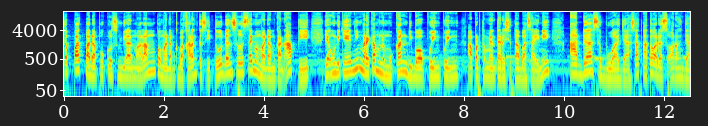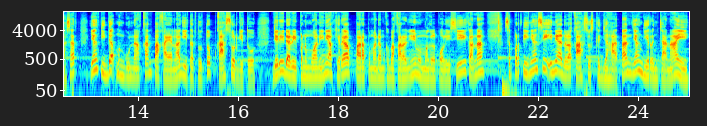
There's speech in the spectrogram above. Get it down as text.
tepat pada pukul 9 malam pemadam kebakaran ke situ dan selesai memadamkan api. Yang uniknya ini mereka menemukan di bawah puing-puing apartemen Teresita Basa ini ada sebuah jasad atau ada seorang jasad yang tidak menggunakan pakaian lagi tertutup kasur gitu. Jadi dari penemuan ini akhirnya para pemadam kebakaran ini memanggil polisi karena sepertinya sih ini adalah kasus kejahatan yang dire direncanai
